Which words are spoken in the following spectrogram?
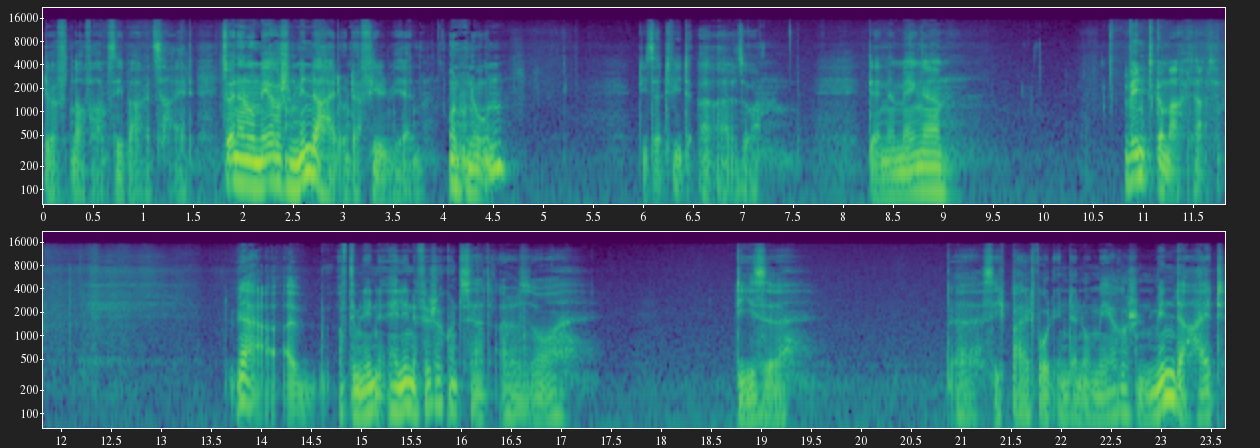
dürften auf absehbare Zeit zu einer numerischen Minderheit unter vielen werden. Und nun, dieser Tweet äh, also, der eine Menge Wind gemacht hat. Ja, äh, auf dem Helene Fischer Konzert also diese äh, sich bald wohl in der numerischen Minderheit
